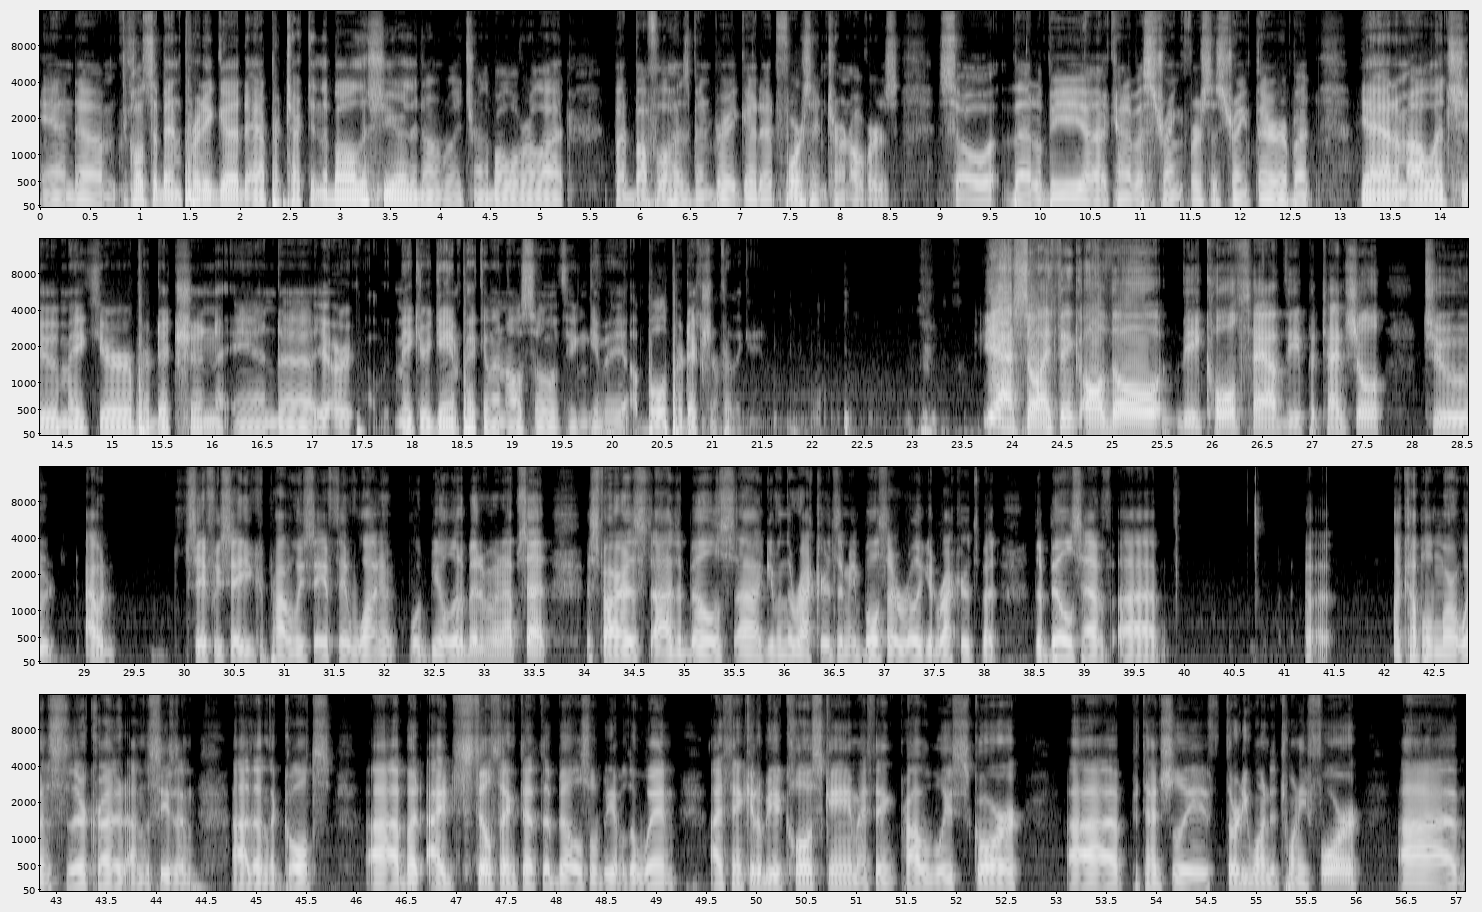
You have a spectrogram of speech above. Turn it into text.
And um, the Colts have been pretty good at protecting the ball this year. They don't really turn the ball over a lot, but Buffalo has been very good at forcing turnovers. So that'll be uh, kind of a strength versus strength there. But yeah, Adam, I'll let you make your prediction and uh, or make your game pick, and then also if you can give a, a bold prediction for the game. Yeah, so I think although the Colts have the potential to, I would safely say you could probably say if they won, it would be a little bit of an upset as far as uh, the Bills, uh, given the records. I mean, both are really good records, but the Bills have uh, a, a, couple more wins to their credit on the season uh, than the Colts. Uh, but I still think that the Bills will be able to win. I think it'll be a close game. I think probably score uh, potentially 31 to 24, uh,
